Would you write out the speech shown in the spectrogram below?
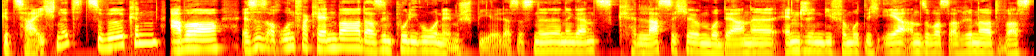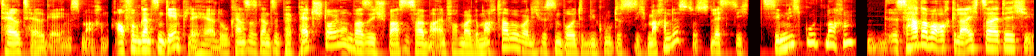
gezeichnet zu wirken, aber es ist auch unverkennbar, da sind Polygone im Spiel. Das ist eine, eine ganz klassische, moderne Engine, die vermutlich eher an sowas erinnert, was Telltale Games machen. Auch vom ganzen Gameplay her. Du kannst das Ganze per Patch steuern, was ich spaßeshalber einfach mal gemacht habe, weil ich wissen wollte, wie gut es sich machen lässt. Das lässt sich ziemlich gut machen. Es hat aber auch gleichzeitig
